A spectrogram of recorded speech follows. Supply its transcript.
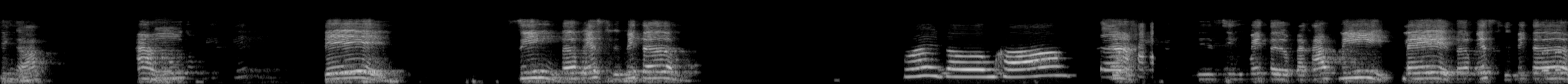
จริงเหรอ อ้าวดูตรงนี้สิ day ซิงเติม s หรือไม่เติม ไม่เติมครับอะ day ซิงไม่เติมนะคะ we play เติม s หรือไม่เติม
